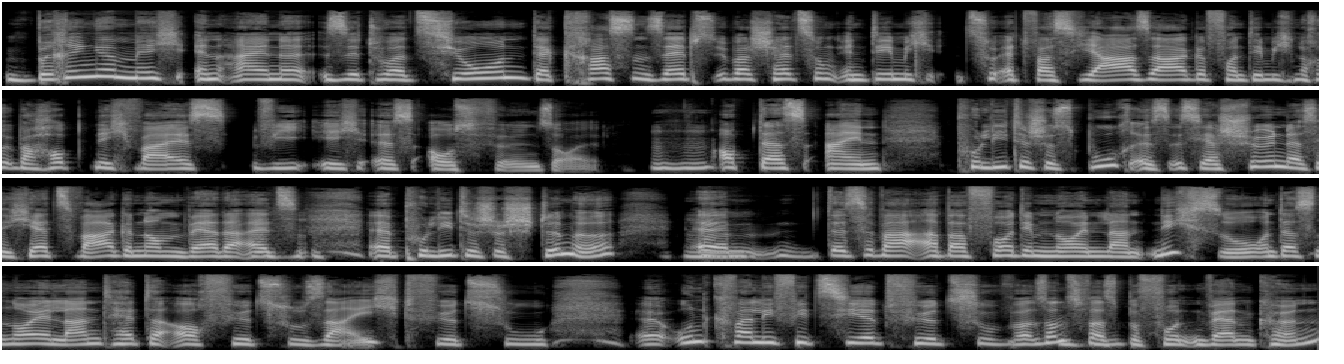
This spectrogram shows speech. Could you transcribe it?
bringe mich in eine Situation der krassen Selbstüberschätzung, indem ich zu etwas Ja sage, von dem ich noch überhaupt nicht weiß, wie ich es ausfüllen soll. Mhm. Ob das ein politisches Buch ist, ist ja schön, dass ich jetzt wahrgenommen werde als mhm. äh, politische Stimme. Mhm. Ähm, das war aber vor dem neuen Land nicht so. Und das neue Land hätte auch für zu seicht, für zu äh, unqualifiziert, für zu sonst was mhm. befunden werden können.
